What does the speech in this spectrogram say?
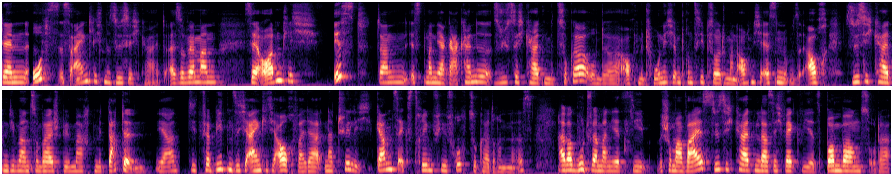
Denn Obst ist eigentlich eine Süßigkeit. Also wenn man sehr ordentlich isst, dann isst man ja gar keine Süßigkeiten mit Zucker und äh, auch mit Honig im Prinzip sollte man auch nicht essen. Auch Süßigkeiten, die man zum Beispiel macht mit Datteln, ja, die verbieten sich eigentlich auch, weil da natürlich ganz extrem viel Fruchtzucker drin ist. Aber gut, wenn man jetzt die schon mal weiß, Süßigkeiten lasse ich weg, wie jetzt Bonbons oder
